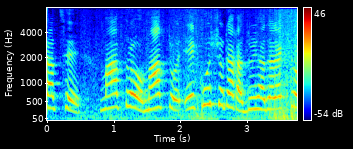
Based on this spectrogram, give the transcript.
যাচ্ছে মাত্র মাত্র একুশশো টাকা, দুই হাজার একশো।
